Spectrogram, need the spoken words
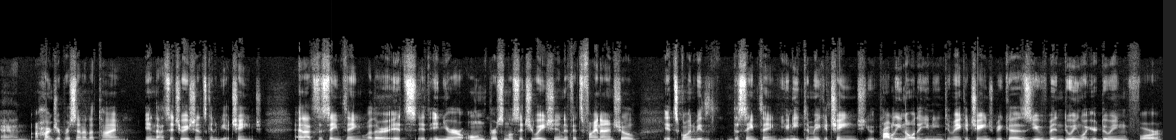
And 100% of the time in that situation, it's going to be a change. And that's the same thing, whether it's in your own personal situation, if it's financial, it's going to be the same thing. You need to make a change. You probably know that you need to make a change because you've been doing what you're doing for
